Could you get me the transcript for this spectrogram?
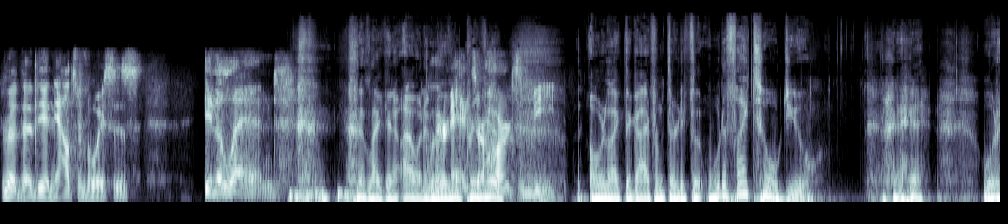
the, the, the announcer voices in a land like in, oh, in a where movie are preview? hard to meet. Or like the guy from 30 Foot. What if I told you? what?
